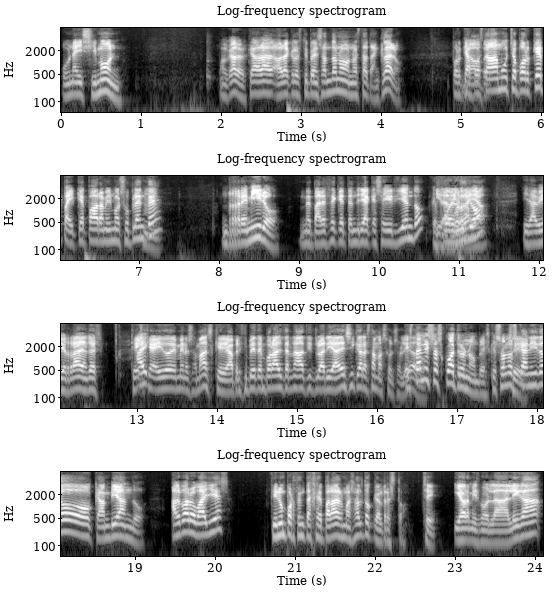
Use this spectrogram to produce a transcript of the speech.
Unai Simón. Bueno, claro, es que ahora, ahora que lo estoy pensando no, no está tan claro. Porque No, apostaba pero- mucho por Kepa y Kepa ahora mismo es suplente. Mm. Remiro me parece que tendría que seguir yendo, que fue el último. Y David Raya. Entonces, Que, hay- que ha ido de menos a más, que a principio de temporada alternaba titularidades y que ahora está más consolidado. están esos cuatro nombres, que son los Sí. que han ido cambiando. Álvaro Valles tiene un porcentaje de paradas más alto que el resto. Sí. Y ahora mismo en la liga,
